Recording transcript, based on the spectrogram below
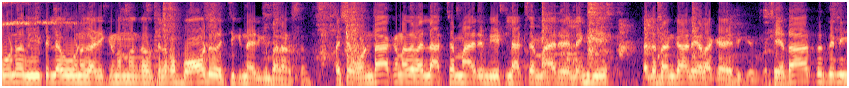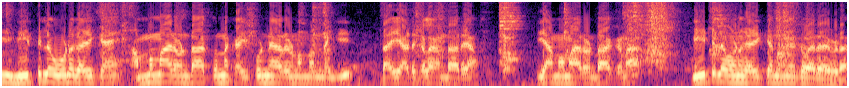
ഊണ് വീട്ടിലെ ഊണ് കഴിക്കണം എന്നൊക്കെ ചിലപ്പോൾ ബോർഡ് വെച്ചിരിക്കുന്നതായിരിക്കും പലയിടത്തും. പക്ഷെ ഉണ്ടാക്കുന്നത് വല്ല അച്ഛന്മാരും വീട്ടിലെ അച്ഛന്മാരും അല്ലെങ്കിൽ വല്ല ബംഗാളികളൊക്കെ ആയിരിക്കും. പക്ഷെ യഥാർത്ഥത്തിൽ ഈ വീട്ടിലെ ഊണ് കഴിക്കാൻ അമ്മമാരുണ്ടാക്കുന്ന കൈപ്പുണ്യം അറിയണമെന്നുണ്ടെങ്കിൽ ഈ അടുക്കള കണ്ടറിയാം. ഈ അമ്മമാരുണ്ടാക്കണ വീട്ടിലെ ഊണ് കഴിക്കാൻ നിങ്ങൾക്ക് വരാം ഇവിടെ.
